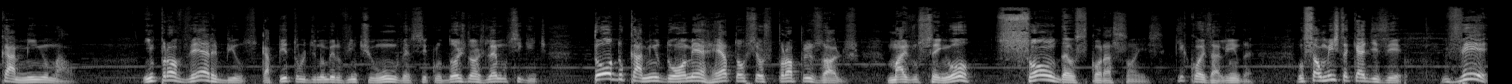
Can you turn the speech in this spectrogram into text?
caminho mau. Em Provérbios, capítulo de número 21, versículo 2, nós lemos o seguinte: Todo caminho do homem é reto aos seus próprios olhos, mas o Senhor sonda os corações. Que coisa linda! O salmista quer dizer: vê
